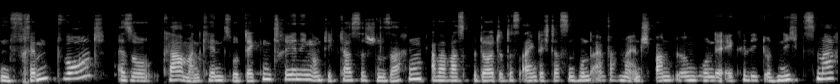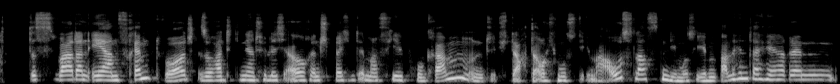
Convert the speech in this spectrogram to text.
ein Fremdwort. Also klar, man kennt so Deckentraining und die klassischen Sachen, aber was bedeutet das eigentlich, dass ein Hund einfach mal entspannt irgendwo in der Ecke liegt und nichts macht? Das war dann eher ein Fremdwort. So hatte die natürlich auch entsprechend immer viel Programm und ich dachte auch, ich muss die immer auslasten, die muss jedem Ball hinterherrennen.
